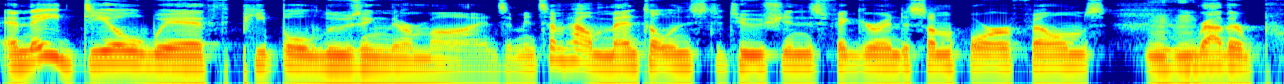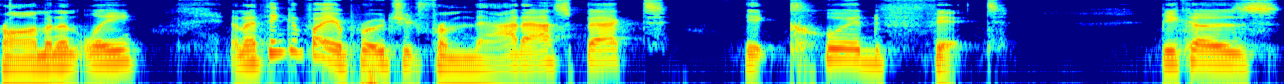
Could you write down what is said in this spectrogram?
and they deal with people losing their minds. I mean, somehow mental institutions figure into some horror films rather prominently, and I think if I approach it from that aspect, it could fit because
